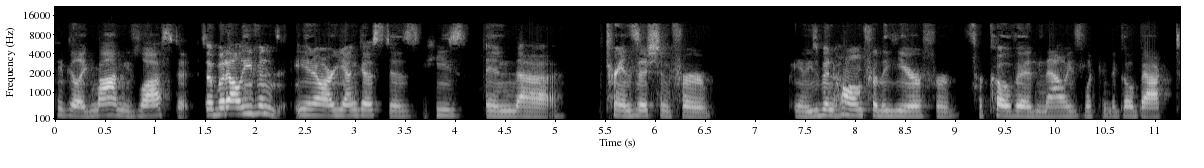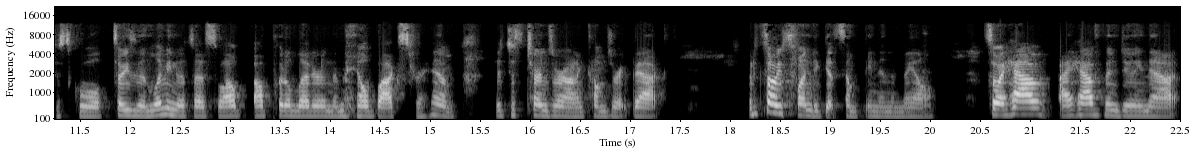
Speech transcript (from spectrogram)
they'd be like, Mom, you've lost it. So, but I'll even, you know, our youngest is he's in uh, transition for, you know, he's been home for the year for for COVID. And now he's looking to go back to school. So he's been living with us. So I'll I'll put a letter in the mailbox for him. It just turns around and comes right back. But it's always fun to get something in the mail. So I have I have been doing that.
